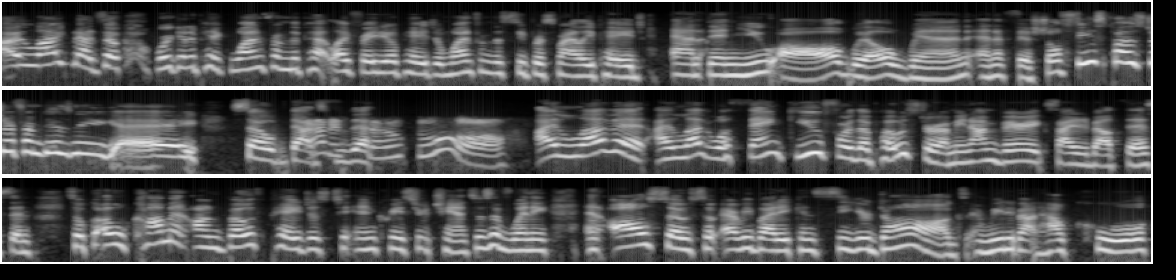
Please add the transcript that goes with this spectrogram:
I like that. So we're going to pick one from the Pet Life Radio page and one from the Super Smiley page, and then you all will win an official feast poster from Disney. Yay! So that's that is so cool. I love it. I love it. Well, thank you for the poster. I mean, I'm very excited about this. And so, oh, comment on both pages to increase your chances of winning, and also so everybody can see your dogs and read about how cool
